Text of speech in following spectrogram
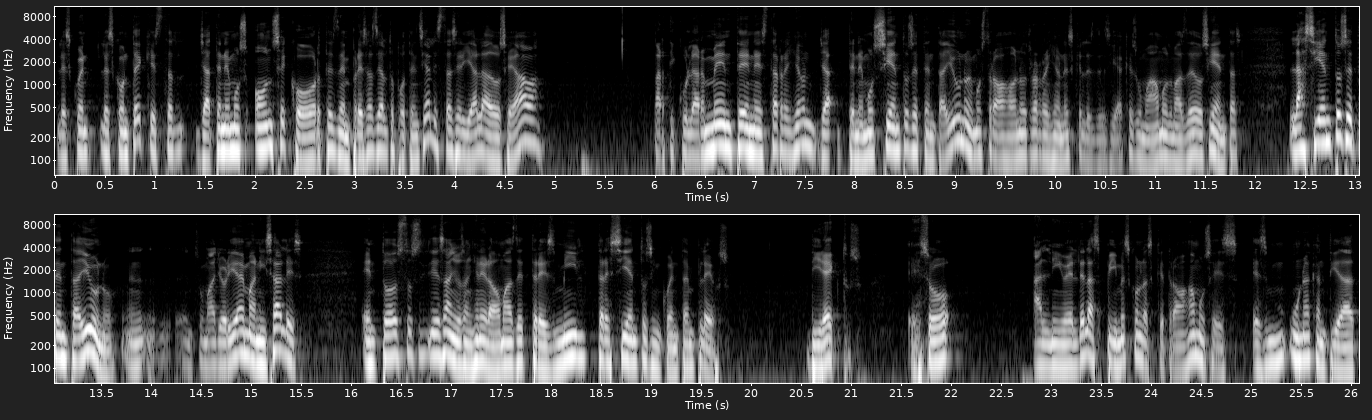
Les, les conté que ya tenemos 11 cohortes de empresas de alto potencial, esta sería la doceava. Particularmente en esta región ya tenemos 171, hemos trabajado en otras regiones que les decía que sumábamos más de 200. Las 171, en su mayoría de manizales, en todos estos 10 años han generado más de 3.350 empleos directos. Eso al nivel de las pymes con las que trabajamos es, es una cantidad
